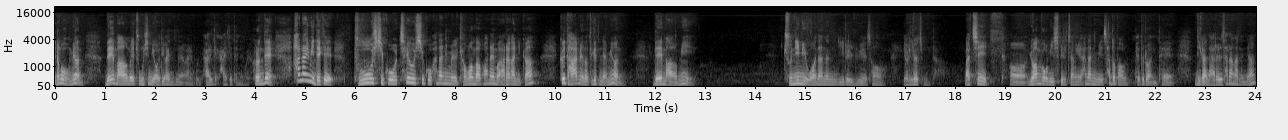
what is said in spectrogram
이런 거 보면 내 마음의 중심이 어디가 있는지 알고 알게 알게 되는 거예요. 그런데 하나님이 내게 부으시고 채우시고 하나님을 경험하고 하나님을 알아가니까 그 다음엔 어떻게 되냐면 내 마음이 주님이 원하는 일을 위해서 열려집니다. 마치 어, 요한복음 21장에 하나님이 사도 베드로한테 네가 나를 사랑하느냐?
